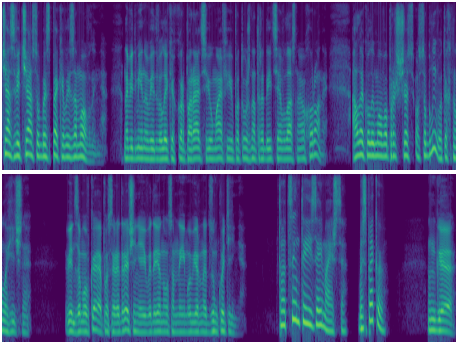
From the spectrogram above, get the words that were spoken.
Час від часу безпекові замовлення. На відміну від великих корпорацій, у мафії потужна традиція власної охорони. Але коли мова про щось особливо технологічне, він замовкає посеред речення і видає носом неймовірне дзумкотіння. То цим ти і займаєшся. Безпекою? Нга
